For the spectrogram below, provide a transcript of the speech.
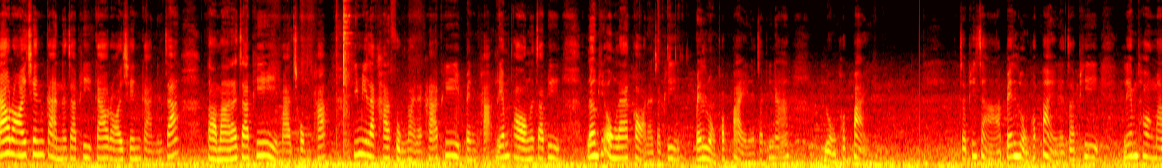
900 เช่นกันนะจ๊ะพี่ 900 เช่นกันนะจ๊ะต่อมานะจ๊ะพี่มาชมพระที่มีราคาสูงหน่อยนะคะ พี่เป็นพระเลี่ยมทองนะจ๊ะพี่เริ่มที่องค์แรกก่อนนะจ๊ะพี่เป็นหลวงพ่อไป่นะจ๊ะพี่นะ หลวงพ่อไป่จะพี่จ๋าเป็นหลวงพ่อไป่นะจ๊ะพี่เลี่ยมทองมา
